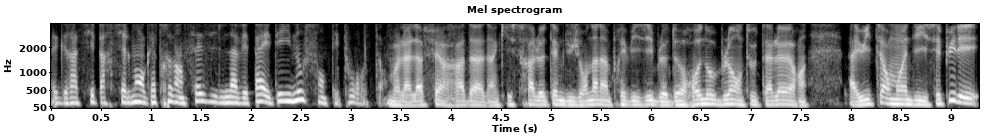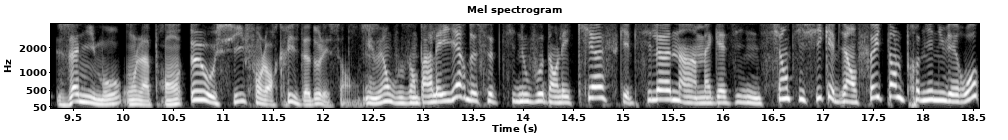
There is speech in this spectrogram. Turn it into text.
Gracié partiellement en 96, il n'avait pas été innocenté pour autant. Voilà l'affaire Haddad hein, qui sera le thème du journal imprévisible de Renaud Blanc tout à l'heure à 8h moins 10. Et puis les animaux, on l'apprend, eux aussi font leur crise d'adolescence. Et oui, on vous en parlait hier de ce petit nouveau dans les kiosques. Un magazine scientifique. Eh bien, en feuilletant le premier numéro,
